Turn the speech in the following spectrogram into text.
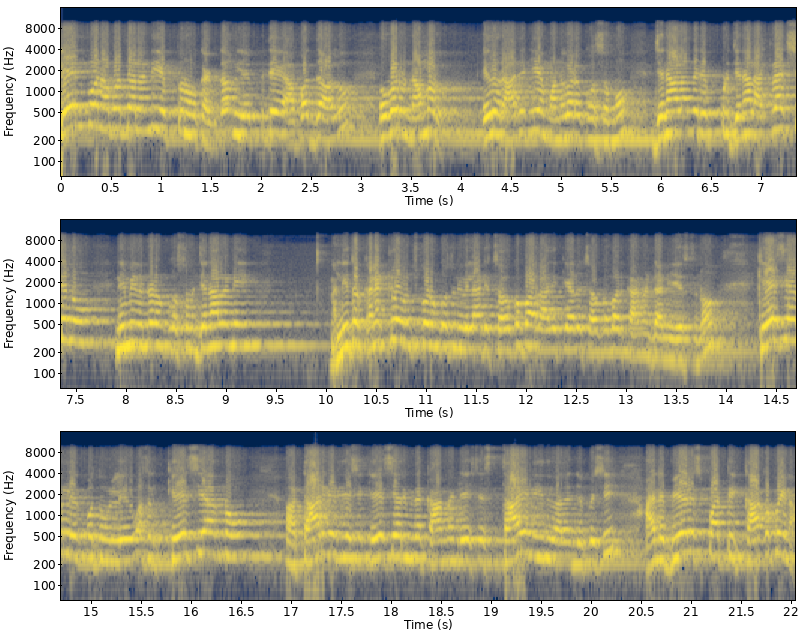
లేనిపోని అబద్ధాలన్నీ చెప్తున్నావు కవిత. నువ్వు చెప్తే అబద్ధాలు ఎవరు నమ్మరు. ఏదో రాజకీయ మనుగడ కోసము జనాలందరూ ఎప్పుడు జనాల అట్రాక్షన్ నీ మీద ఉండడం కోసం జనాలని నీతో కనెక్ట్లో ఉంచుకోవడం కోసం నువ్వు ఇలాంటి చౌకబార్ రాజకీయాలు చౌకబార్ కామెంట్ అని చేస్తున్నావు. కేసీఆర్ లేకపోతే నువ్వు లేవు. అసలు కేసీఆర్ను టార్గెట్ చేసి కేసీఆర్ మీద కామెంట్ చేసే స్థాయి నీది కాదని చెప్పేసి ఆయన బీఆర్ఎస్ పార్టీ కాకపోయినా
